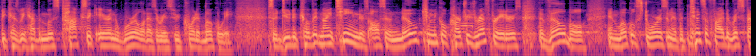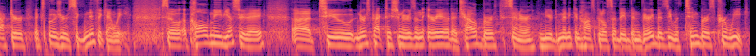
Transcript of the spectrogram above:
because we have the most toxic air in the world as it is recorded locally. So due to COVID-19, there's also no chemical cartridge respirators available in local stores and have intensified the risk factor exposure significantly. So a call made yesterday uh, to nurse practitioners in the area at a childbirth center near Dominican Hospital said they'd been very busy with 10 births per week.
